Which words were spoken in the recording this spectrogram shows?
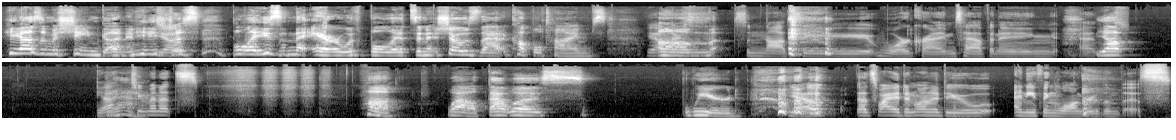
He has a machine gun and he's Yep. just blazing the air with bullets, and it shows that a couple times. yeah, Um, there's some Nazi war crimes happening and Yep. Yeah, Yeah. 2 minutes. Huh. Wow, that was weird. Yeah. That's why I didn't want to do anything longer than this.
